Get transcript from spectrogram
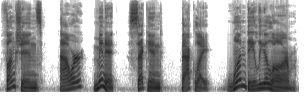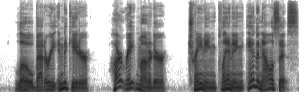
Functions hour, minute, second, backlight, one daily alarm, low battery indicator, heart rate monitor, training, planning, and analysis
